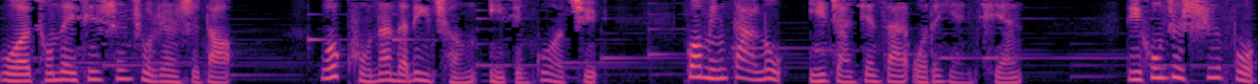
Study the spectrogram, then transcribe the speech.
我从内心深处认识到，我苦难的历程已经过去，光明大路已展现在我的眼前。李洪志师傅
